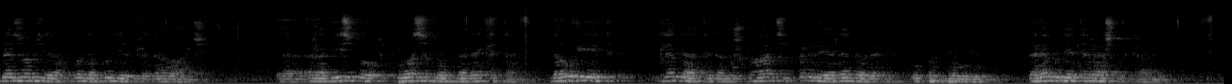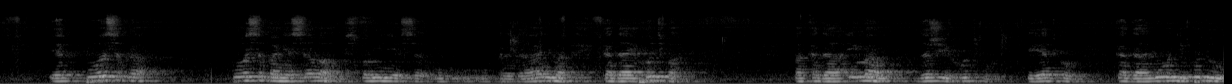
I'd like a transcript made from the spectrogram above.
bez obzira ko da bude predavač, Eh, radi isto posebnog bereketa, da uvijek gledate da muškarci prve redove upotpunjuju, da ne budete raštrkani. Jer posebna, poseban je seva, spominje se u, u predanjima, kada je hutba, pa kada imam drži hutbu petkom, kada ljudi budu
